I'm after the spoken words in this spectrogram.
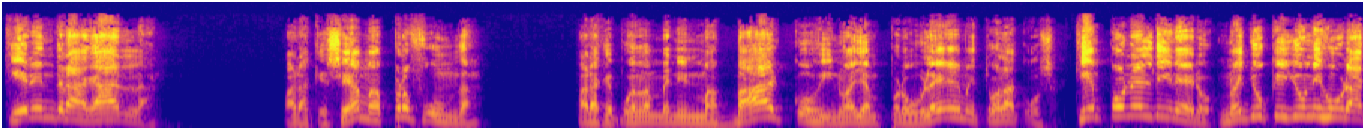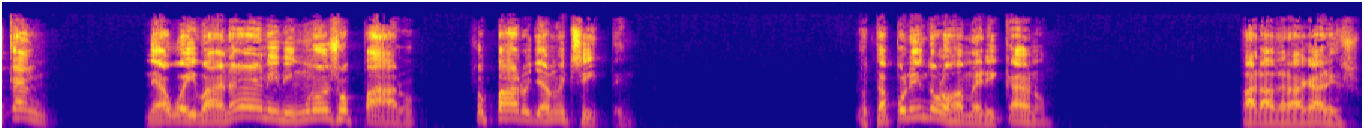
quieren dragarla para que sea más profunda, para que puedan venir más barcos y no hayan problemas y toda la cosa. ¿Quién pone el dinero? No es Yuki ni Huracán, ni Agua ni ninguno de esos pájaros. Esos pájaros ya no existen. Lo están poniendo los americanos para dragar eso.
